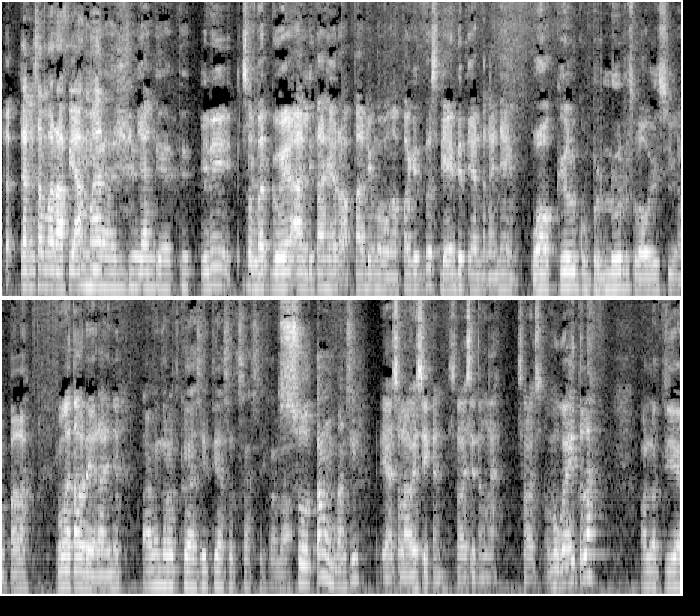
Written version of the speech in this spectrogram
yang sama Raffi Ahmad Iya, anjir, yang diedit. ini sobat gue Aldi Taher apa dia ngomong apa gitu terus diedit yang tengahnya yang wakil gubernur Sulawesi apalah. Gue nggak tahu daerahnya. Tapi menurut gua sih dia sukses sih kalau Sulteng bukan sih? Ya Sulawesi kan Sulawesi Tengah. Sulawesi pokoknya itulah. Kalau dia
